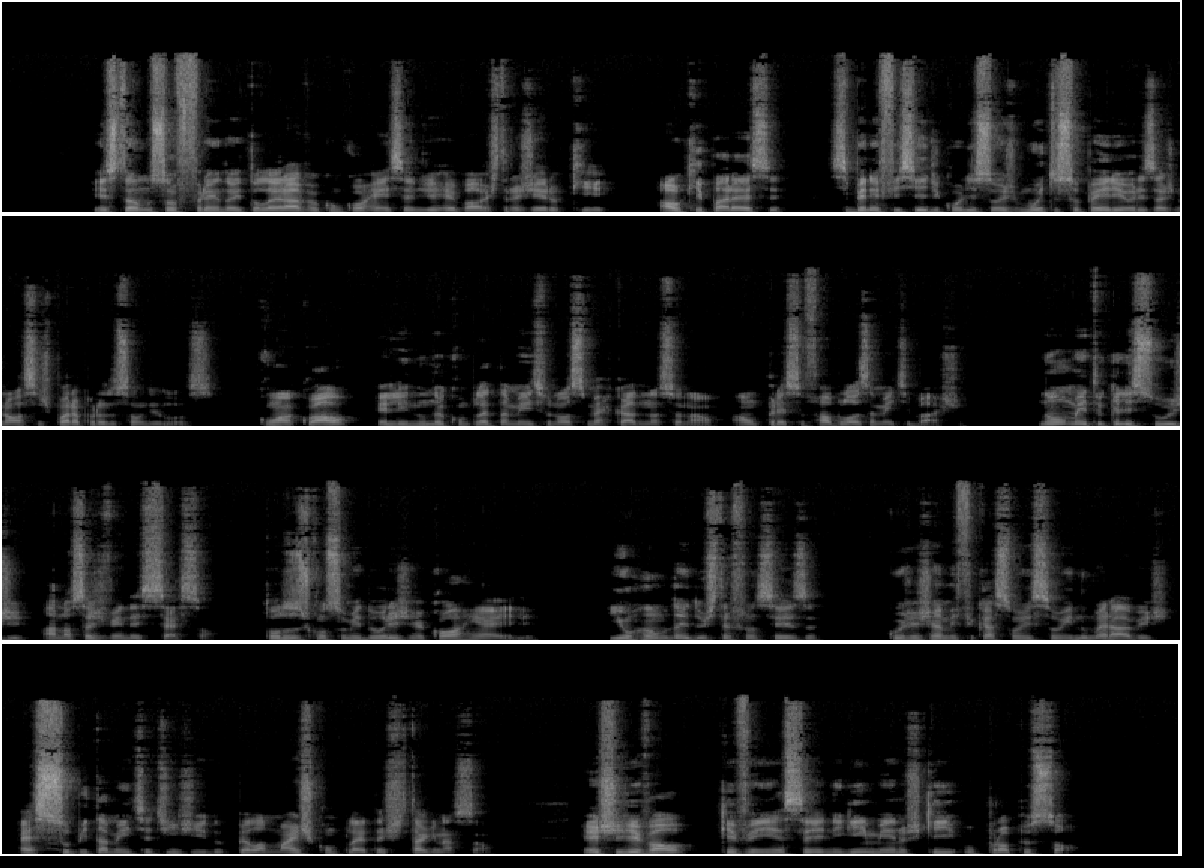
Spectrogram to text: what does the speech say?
Estamos sofrendo a intolerável concorrência de rival estrangeiro que, ao que parece, se beneficia de condições muito superiores às nossas para a produção de luz, com a qual ele inunda completamente o nosso mercado nacional a um preço fabulosamente baixo. No momento que ele surge, as nossas vendas cessam. Todos os consumidores recorrem a ele. E o ramo da indústria francesa, cujas ramificações são inumeráveis, é subitamente atingido pela mais completa estagnação. Este rival, que vem a ser ninguém menos que o próprio Sol,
